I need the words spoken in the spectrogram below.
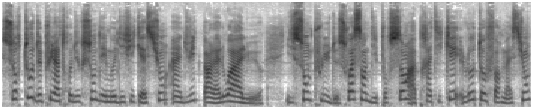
surtout depuis l'introduction des modifications induites par la loi Allure. Ils sont plus de 70% à pratiquer l'auto-formation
